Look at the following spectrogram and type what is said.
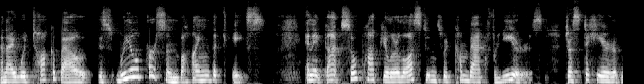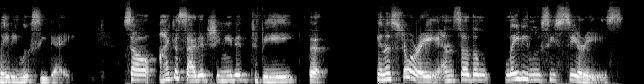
And I would talk about this real person behind the case. And it got so popular, law students would come back for years just to hear Lady Lucy Day. So I decided she needed to be the in a story. And so the Lady Lucy series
